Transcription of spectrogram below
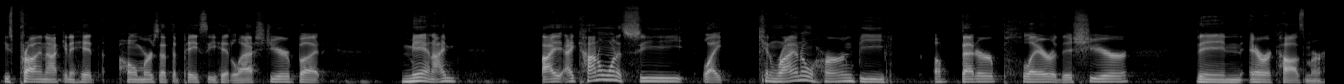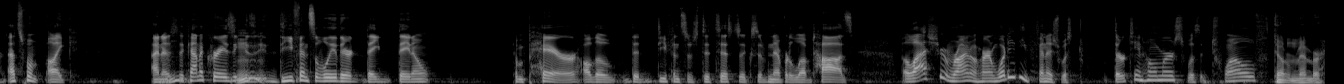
he's probably not going to hit homers at the pace he hit last year. But man, I'm I, I kind of want to see like can Ryan O'Hearn be a better player this year than Eric Hosmer? That's what like I know it's kind of crazy because mm-hmm. defensively they're they they don't compare, although the defensive statistics have never loved Hos. But last year, Ryan O'Hearn, what did he finish? Was 13 homers? Was it 12? Don't remember.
